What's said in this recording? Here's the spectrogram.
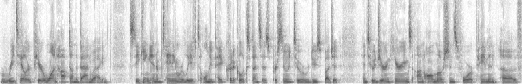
retailer Pier 1 hopped on the bandwagon, seeking and obtaining relief to only pay critical expenses pursuant to a reduced budget and to adjourn hearings on all motions for payment of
